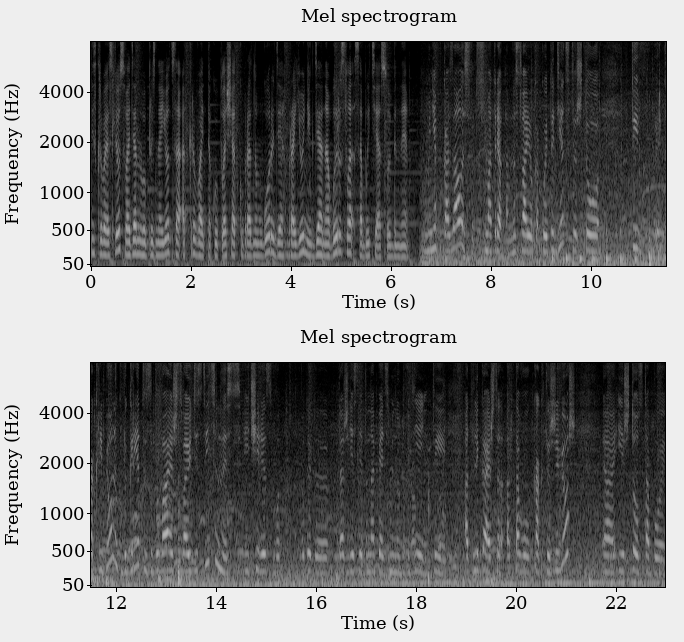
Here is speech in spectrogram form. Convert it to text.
Не скрывая слез, Водянова признается, открывать такую площадку в родном городе, в районе, где она выросла, события особенные. Мне показалось, вот смотря там на свое какое-то детство, что ты как ребенок в игре ты забываешь свою действительность, и через вот, вот это, даже если это на 5 минут в день, ты отвлекаешься от того, как ты живешь, и что с тобой,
